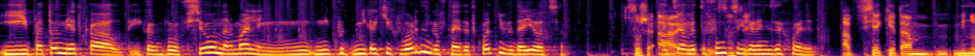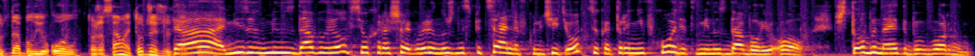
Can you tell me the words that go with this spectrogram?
и потом метка out, и как бы все нормально, никаких ворнингов на этот код не выдается. Слушай, Хотя а, в эту функцию смысле, никогда не заходит. а всякие там минус W all то же самое, тот же результат? Да, минус, минус WL все хорошо. Я говорю, нужно специально включить опцию, которая не входит в минус WL, чтобы на это был warning.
